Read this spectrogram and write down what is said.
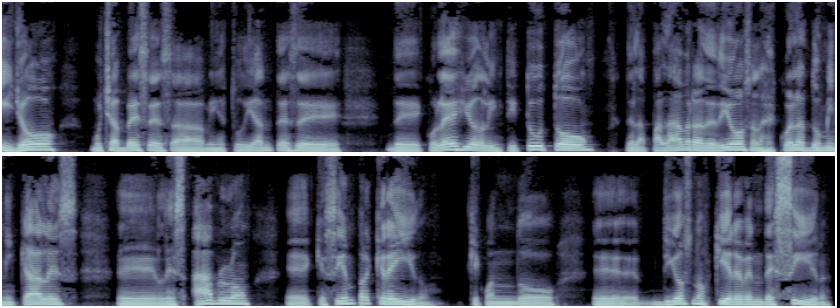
Y yo muchas veces a mis estudiantes de, de colegio, del instituto, de la palabra de Dios en las escuelas dominicales, eh, les hablo eh, que siempre he creído que cuando eh, Dios nos quiere bendecir,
